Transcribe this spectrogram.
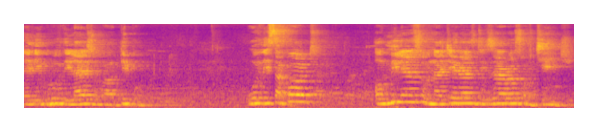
and improve the lives of our people. With the support of millions of Nigerians desirous of change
